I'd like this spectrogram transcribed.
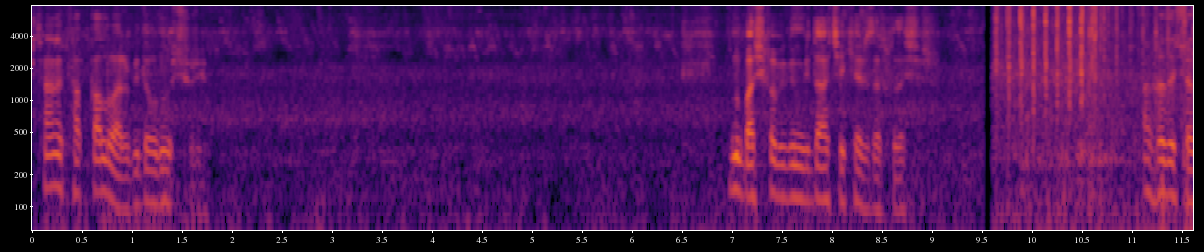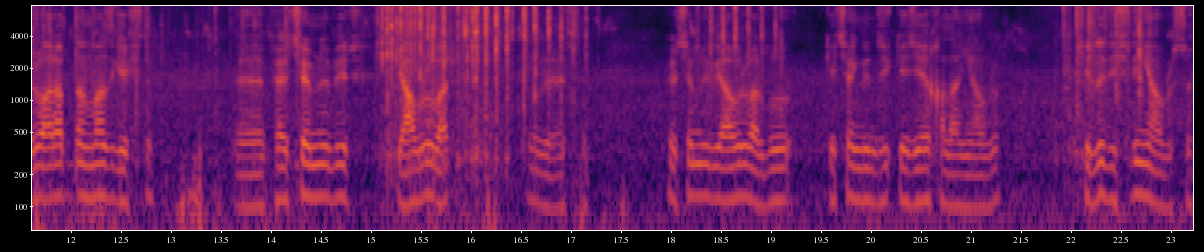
Bir tane takkal var bir de onu uçurayım. Bunu başka bir gün bir daha çekeriz arkadaşlar. Arkadaşlar o Arap'tan vazgeçtim. Ee, perçemli bir yavru var. Perçemli bir yavru var. Bu geçen gün geceye kalan yavru. Kirli dişinin yavrusu.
